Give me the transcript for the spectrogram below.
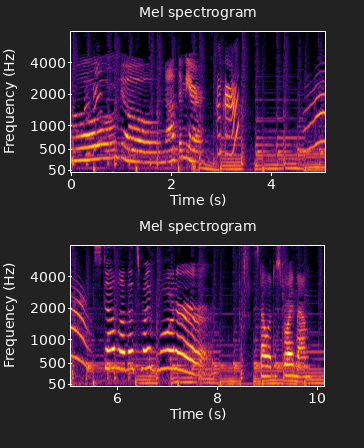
Oh no, not the mirror. Uh-huh. Stella, that's my water. Stella destroyed them.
